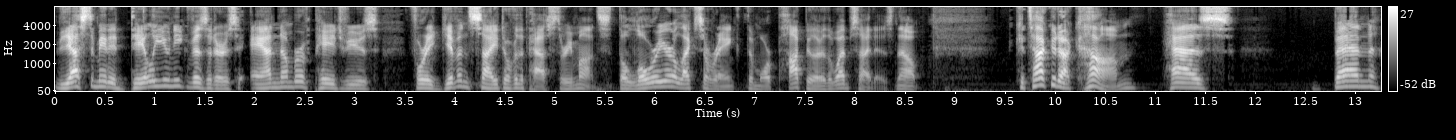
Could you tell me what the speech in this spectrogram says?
the estimated daily unique visitors and number of page views for a given site over the past three months. The lower your Alexa rank, the more popular the website is. Now, Kotaku.com has been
